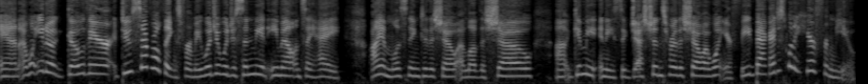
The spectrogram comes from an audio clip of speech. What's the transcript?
and I want you to go there, do several things for me. Would you? Would you send me an email and say, "Hey, I am listening to the show. I love the show. Uh, give me any suggestions for the show. I want your feedback. I just want to hear from you.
